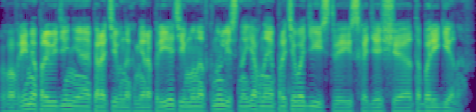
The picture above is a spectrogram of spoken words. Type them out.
Во время проведения оперативных мероприятий мы наткнулись на явное противодействие, исходящее от аборигенов.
